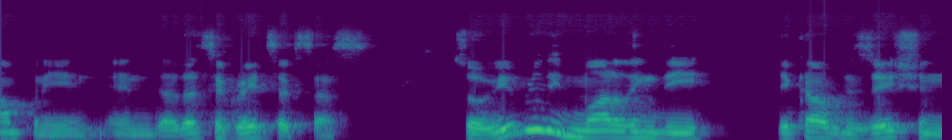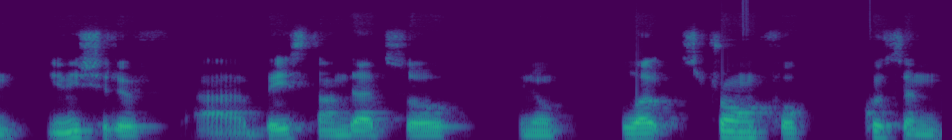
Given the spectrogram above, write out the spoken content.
company and uh, that's a great success so we're really modeling the decarbonization initiative uh, based on that. So, you know, strong focus and,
